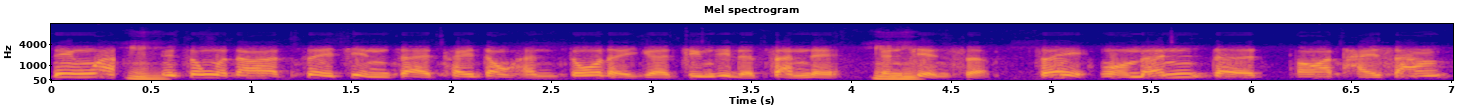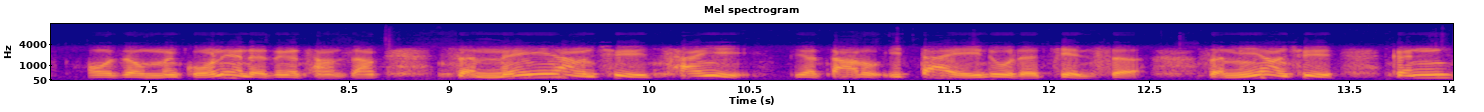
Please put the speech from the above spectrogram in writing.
另外，因为中国大陆最近在推动很多的一个经济的战略跟建设，所以我们的包括台商或者我们国内的这个厂商，怎么样去参与？要大陆“一带一路”的建设，怎么样去跟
